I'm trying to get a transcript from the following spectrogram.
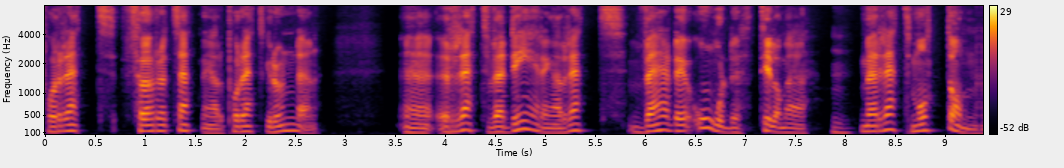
på rätt förutsättningar, på rätt grunder. Eh, rätt värderingar, rätt värdeord till och med, mm. med rätt motton.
